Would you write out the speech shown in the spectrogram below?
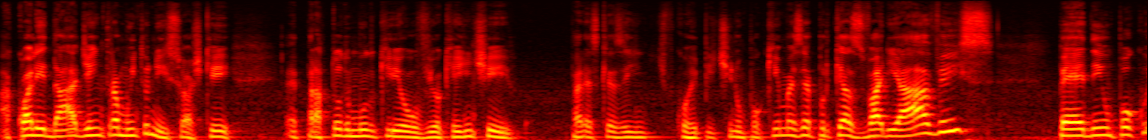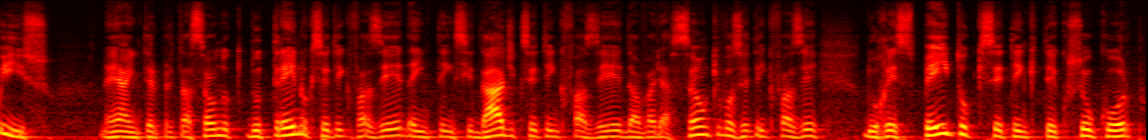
a qualidade entra muito nisso. Eu acho que é para todo mundo que ouviu aqui, a gente. Parece que a gente ficou repetindo um pouquinho, mas é porque as variáveis pedem um pouco isso. Né? A interpretação do, do treino que você tem que fazer, da intensidade que você tem que fazer, da variação que você tem que fazer, do respeito que você tem que ter com o seu corpo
